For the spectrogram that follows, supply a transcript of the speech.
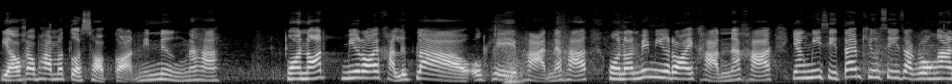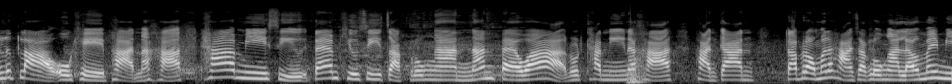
เดี๋ยวเราพามาตรวจสอบก่อนนิดนึงนะคะ หัวน็อตมีรอยขันหรือเปล่า โอเคผ่านนะคะ หัวน็อตไม่มีรอยขันนะคะ ยังมีสีแต้ม QC จากโรงงานหรือเปล่า โอเคผ่านนะคะ ถ้ามีสีแต้ม QC จากโรงงาน นั่นแปลว่ารถคันนี้นะคะ ผ่านการรับรองมาตรฐานจากโรงงานแล้วไม่มี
